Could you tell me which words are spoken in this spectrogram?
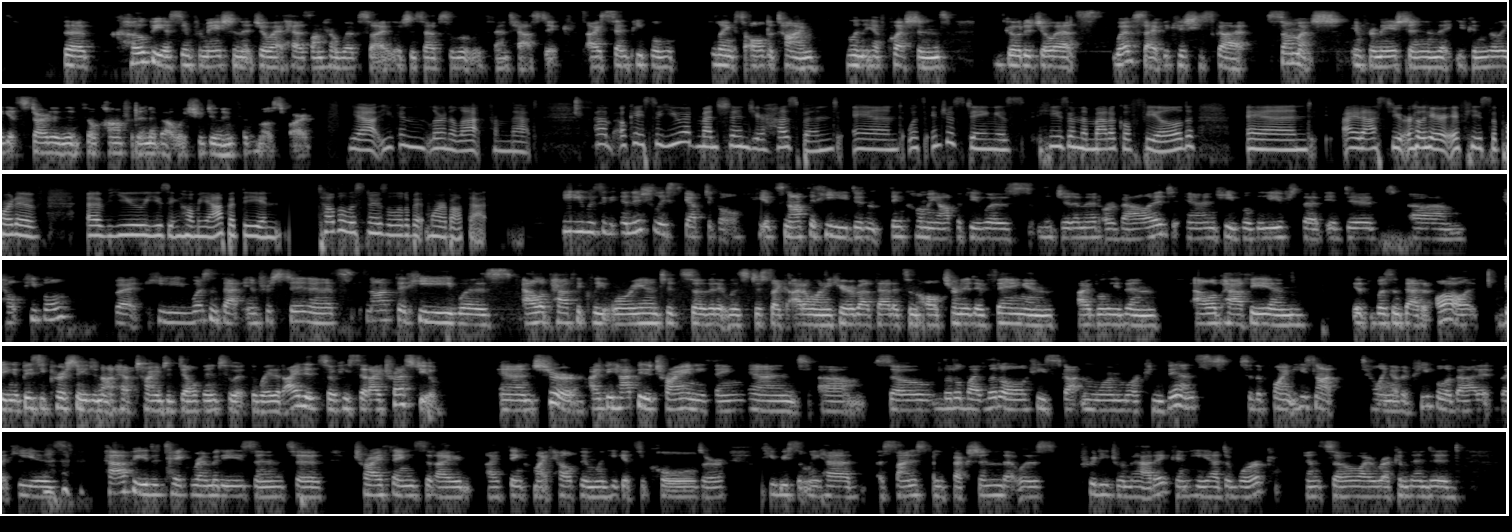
the copious information that Joette has on her website, which is absolutely fantastic. I send people links all the time when they have questions. Go to Joette's website because she's got so much information that you can really get started and feel confident about what you're doing for the most part. Yeah, you can learn a lot from that. Um, okay, so you had mentioned your husband, and what's interesting is he's in the medical field. And I had asked you earlier if he's supportive of you using homeopathy, and tell the listeners a little bit more about that he was initially skeptical. It's not that he didn't think homeopathy was legitimate or valid, and he believed that it did um, help people, but he wasn't that interested. And it's not that he was allopathically oriented, so that it was just like, I don't want to hear about that. It's an alternative thing, and I believe in allopathy and it wasn't that at all. Being a busy person, he did not have time to delve into it the way that I did. So he said, I trust you And sure, I'd be happy to try anything. And um, so little by little, he's gotten more and more convinced to the point he's not telling other people about it, but he is happy to take remedies and to try things that I, I think might help him when he gets a cold. Or he recently had a sinus infection that was pretty dramatic and he had to work. And so I recommended,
